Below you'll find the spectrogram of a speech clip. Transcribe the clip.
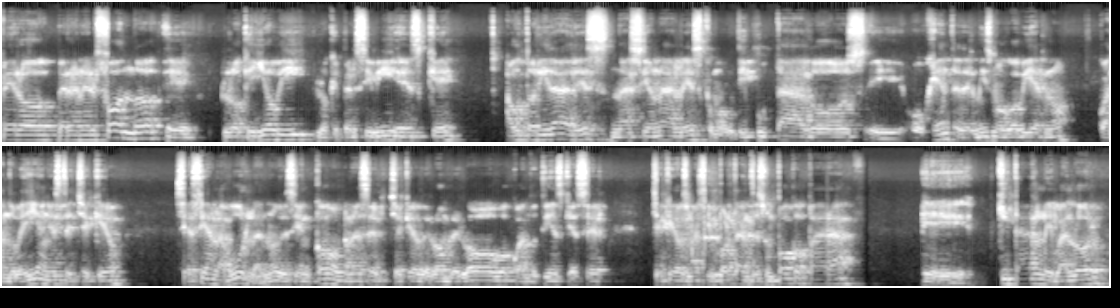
Pero, pero en el fondo, eh, lo que yo vi, lo que percibí es que autoridades nacionales como diputados eh, o gente del mismo gobierno, cuando veían este chequeo, se hacían la burla, ¿no? Decían, ¿cómo van a hacer chequeo del hombre lobo cuando tienes que hacer chequeos más importantes, un poco para eh, quitarle valor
